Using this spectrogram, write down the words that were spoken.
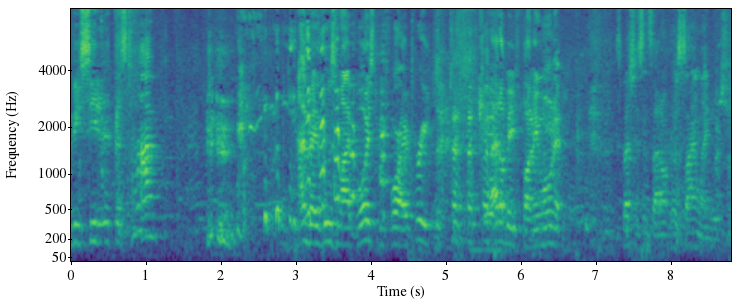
Can be seated at this time. I may lose my voice before I preach. That'll be funny, won't it? Especially since I don't know sign language.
